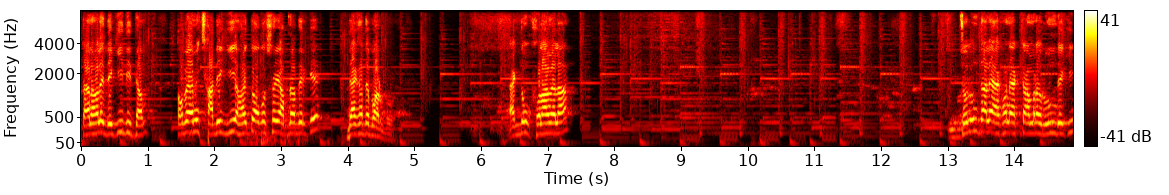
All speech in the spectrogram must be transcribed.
তা নাহলে দেখিয়ে দিতাম। তবে আমি ছাদে গিয়ে হয়তো অবশ্যই আপনাদেরকে দেখাতে পারব। একদম খোলামেলা। চলুন তাহলে এখন একটা আমরা রুম দেখি।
